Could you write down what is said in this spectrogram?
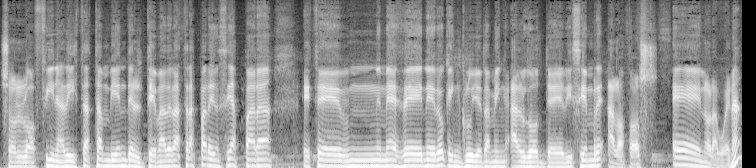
son los finalistas también del tema de las transparencias para este mm, mes de enero que incluye también algo de diciembre a los dos. Enhorabuena.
